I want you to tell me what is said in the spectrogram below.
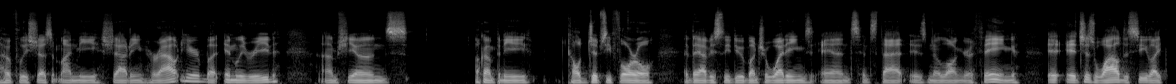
Hopefully, she doesn't mind me shouting her out here, but Emily Reed. Um, she owns a company called Gypsy Floral. They obviously do a bunch of weddings, and since that is no longer a thing, it, it's just wild to see. Like,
